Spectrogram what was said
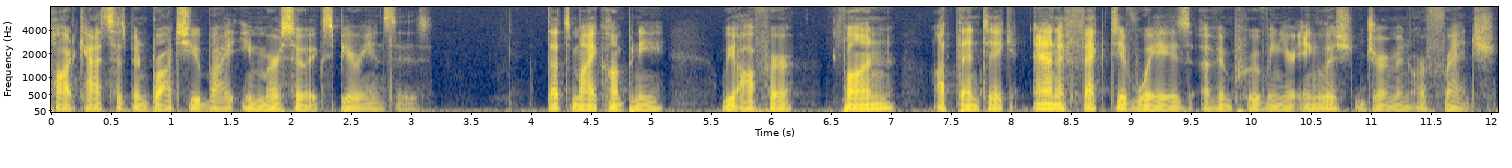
Podcast has been brought to you by Immerso Experiences. That's my company. We offer fun, authentic, and effective ways of improving your English, German, or French.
